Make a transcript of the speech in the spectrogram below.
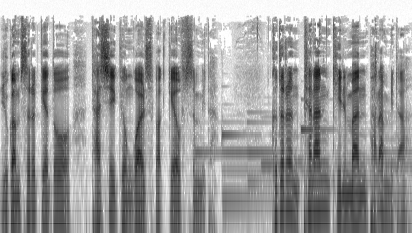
유감스럽게도 다시 경고할 수밖에 없습니다. 그들은 편한 길만 바랍니다.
